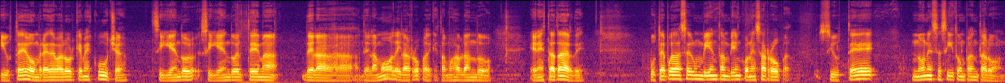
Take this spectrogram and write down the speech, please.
Y usted, hombre de valor que me escucha, siguiendo, siguiendo el tema de la, de la moda y la ropa de que estamos hablando en esta tarde, usted puede hacer un bien también con esa ropa. Si usted no necesita un pantalón,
